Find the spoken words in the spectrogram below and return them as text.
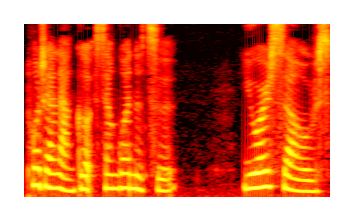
拓展两个相关的词：yourselves,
